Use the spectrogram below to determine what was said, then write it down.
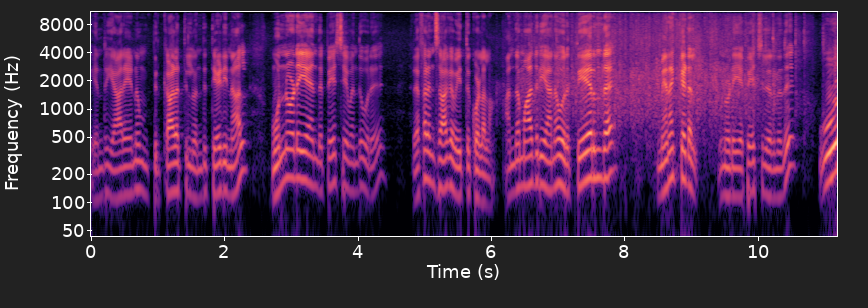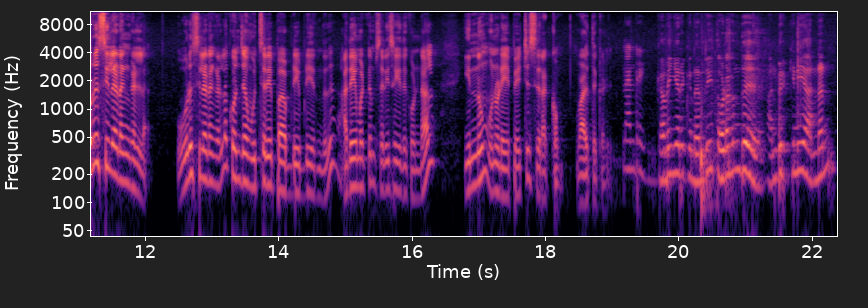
என்று யாரேனும் பிற்காலத்தில் வந்து தேடினால் உன்னுடைய அந்த பேச்சை வந்து ஒரு ரெஃபரன்ஸாக வைத்துக் கொள்ளலாம். அந்த மாதிரியான ஒரு தேர்ந்த மெனக்கெடல் உன்னுடைய பேச்சில் இருந்தது. ஒரு சில இடங்கள்ல ஒரு சில இடங்கள்ல கொஞ்சம் உச்சரிப்பு அப்படி இப்படி இருந்தது. அதை மட்டும் சரி செய்து கொண்டால் இன்னும் உன்னுடைய பேச்சு சிறக்கும். வாழ்த்துக்கள். நன்றி. கவிஞருக்கு நன்றி. தொடர்ந்து அன்பிற்கினிய அண்ணன்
